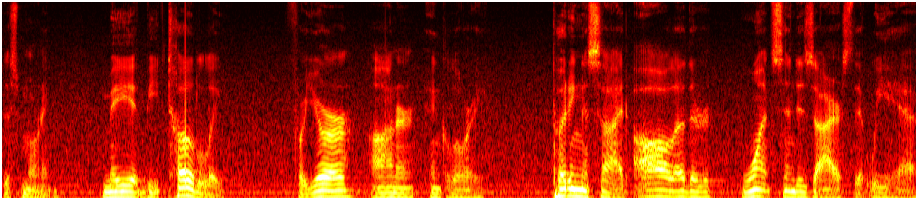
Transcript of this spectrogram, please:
this morning. May it be totally for your honor and glory, putting aside all other wants and desires that we have,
